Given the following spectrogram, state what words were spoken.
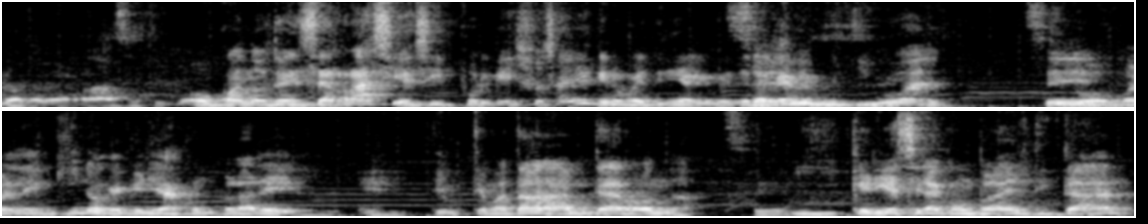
cuando tipo. O cuando te encerrás y decís, ¿por qué yo sabía que no me tenía que meter Sí, acá y me metí igual? Sí, tipo, ponerle en Kino que querías comprar el. el- te, te mataban a la mitad de ronda. sí. Y querías ir a comprar el titán.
